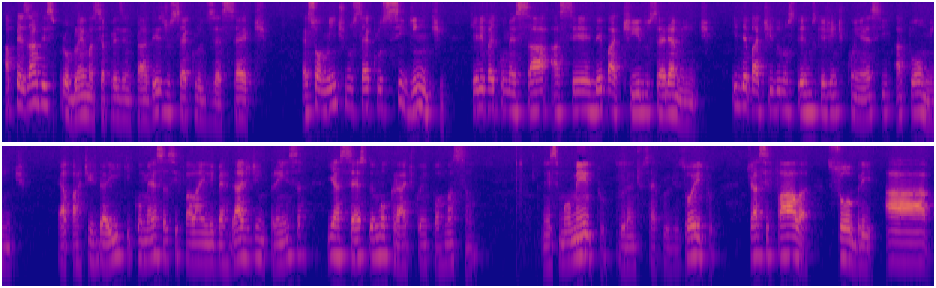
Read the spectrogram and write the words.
Apesar desse problema se apresentar desde o século XVII, é somente no século seguinte que ele vai começar a ser debatido seriamente e debatido nos termos que a gente conhece atualmente. É a partir daí que começa a se falar em liberdade de imprensa e acesso democrático à informação. Nesse momento, durante o século XVIII, já se fala sobre a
